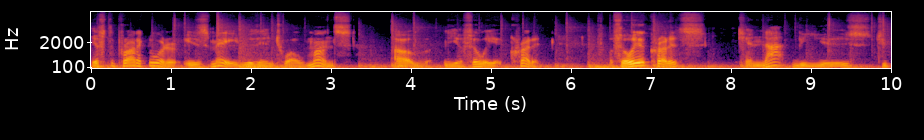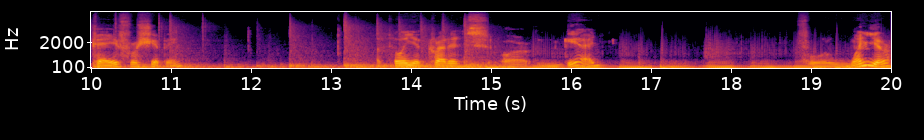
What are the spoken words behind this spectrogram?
if the product order is made within 12 months of the affiliate credit. Affiliate credits cannot be used to pay for shipping. Affiliate credits are good for one year,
